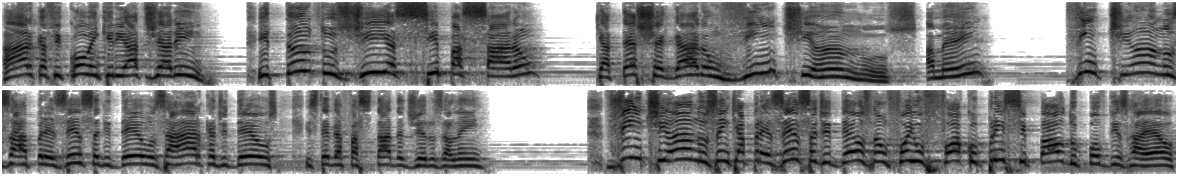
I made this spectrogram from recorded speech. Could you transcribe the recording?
a arca ficou em Kiriat Jearim. E tantos dias se passaram que até chegaram 20 anos. Amém? 20 anos a presença de Deus, a arca de Deus esteve afastada de Jerusalém. 20 anos em que a presença de Deus não foi o foco principal do povo de Israel,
